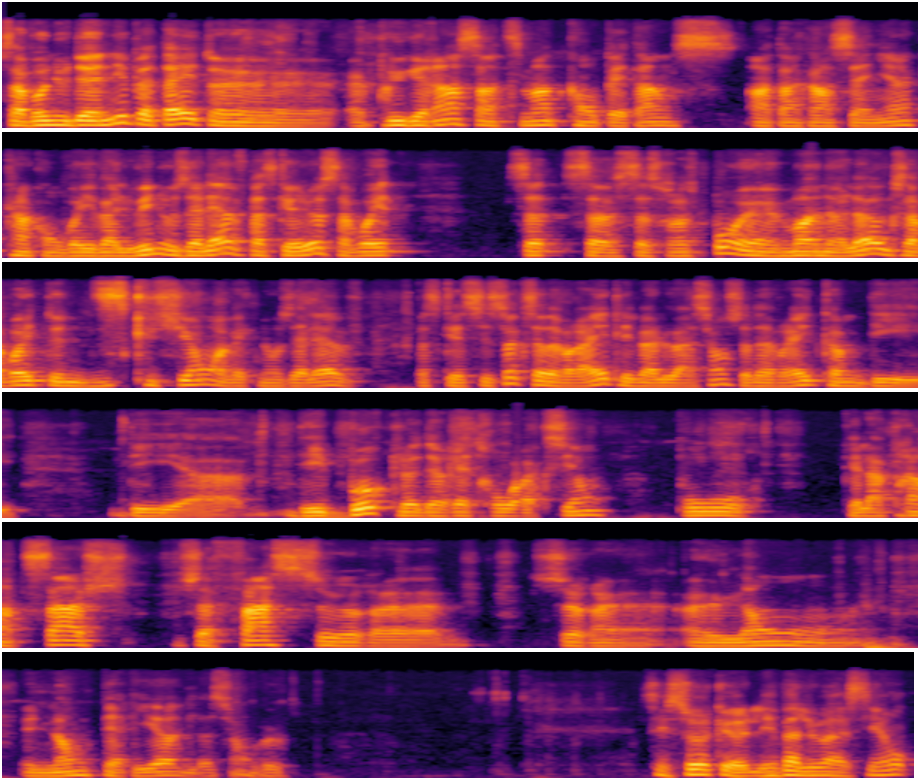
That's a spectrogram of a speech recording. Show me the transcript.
ça va nous donner peut-être un, plus grand sentiment de compétence en tant qu'enseignant quand on va évaluer nos élèves, parce que là, ça va être, ça ne sera pas un monologue, ça va être une discussion avec nos élèves, parce que c'est ça que ça devrait être, l'évaluation, ça devrait être comme des, des, euh, boucles de rétroaction pour que l'apprentissage se fasse sur, euh, sur un, long, une longue période, là, si on veut. C'est sûr que l'évaluation,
